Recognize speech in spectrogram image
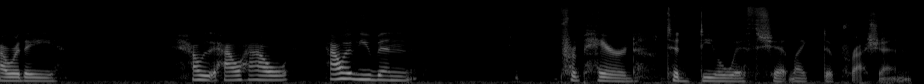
How are they how how how how have you been prepared to deal with shit like depression,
